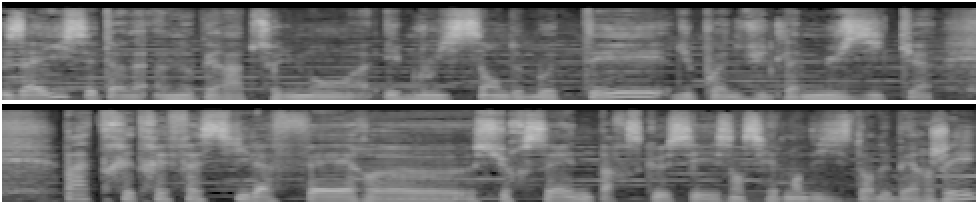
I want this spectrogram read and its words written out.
Zaïs c'est un, opéra absolument éblouissant de beauté du point de vue de la musique. Pas très très facile à faire euh, sur scène parce que c'est essentiellement des histoires de bergers.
